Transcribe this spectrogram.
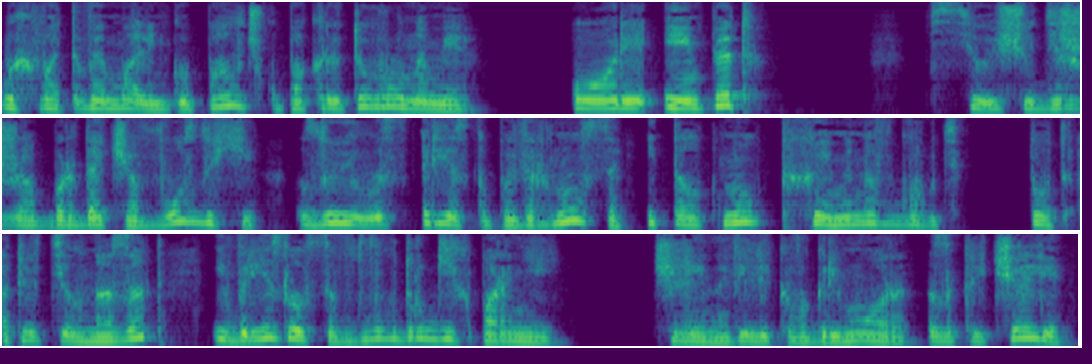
выхватывая маленькую палочку, покрытую рунами. «Ори импет!» Все еще держа бардача в воздухе, Зуилос резко повернулся и толкнул Тхэмина в грудь. Тот отлетел назад и врезался в двух других парней. Члены Великого Гримуара закричали,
